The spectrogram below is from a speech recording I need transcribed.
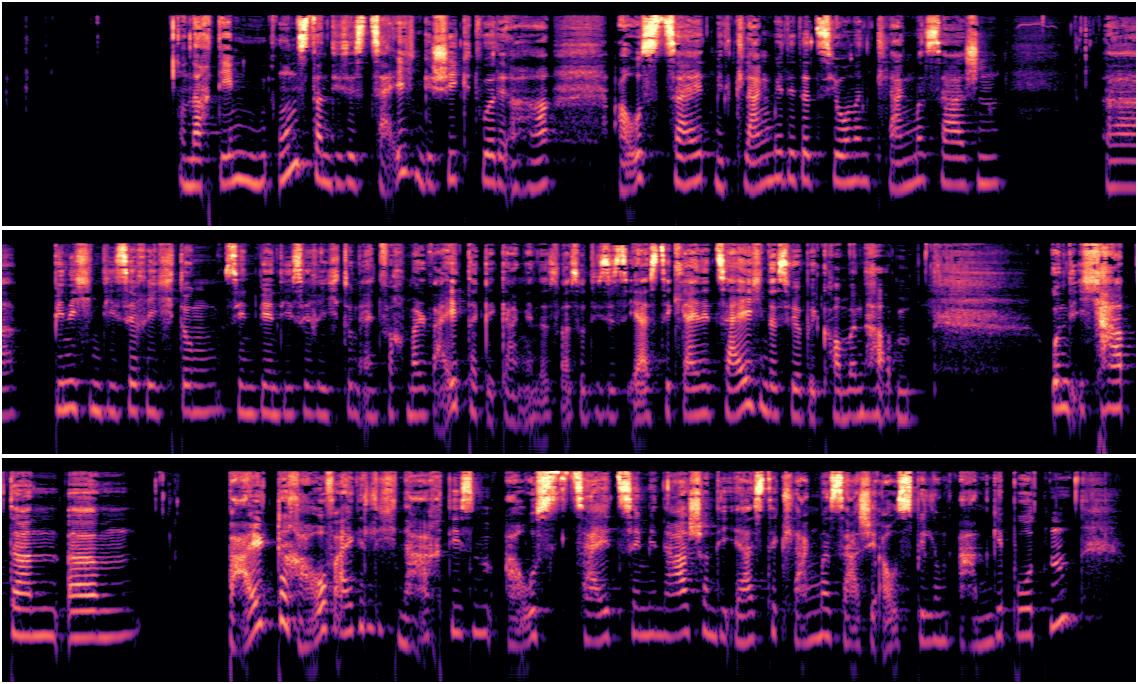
Und nachdem uns dann dieses Zeichen geschickt wurde, aha, Auszeit mit Klangmeditationen, Klangmassagen, äh, bin ich in diese Richtung, sind wir in diese Richtung einfach mal weitergegangen. Das war so dieses erste kleine Zeichen, das wir bekommen haben. Und ich habe dann ähm, bald darauf, eigentlich nach diesem Auszeitseminar, schon die erste Klangmassageausbildung angeboten,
